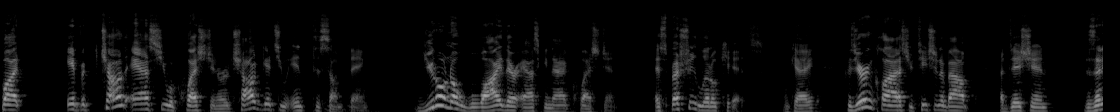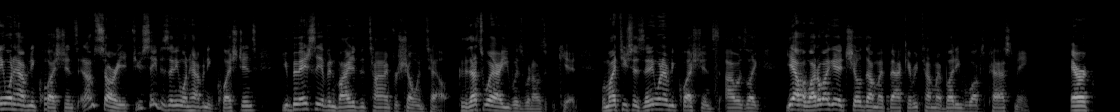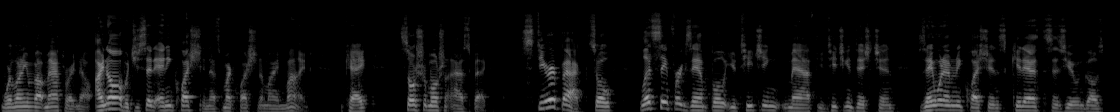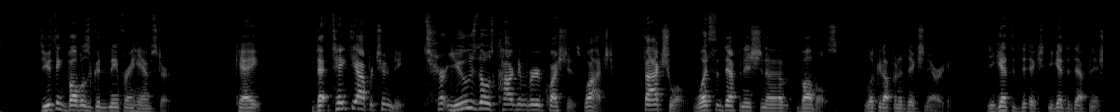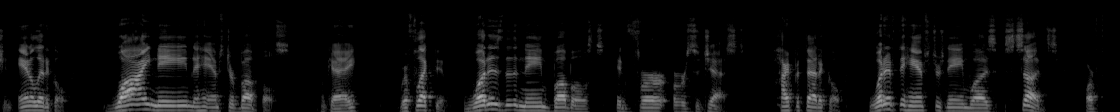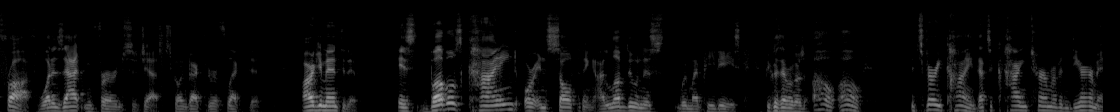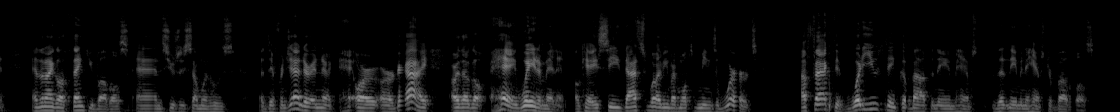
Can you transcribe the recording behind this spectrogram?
But if a child asks you a question or a child gets you into something, you don't know why they're asking that question especially little kids, okay? Because you're in class, you're teaching about addition. Does anyone have any questions? And I'm sorry, if you say, Does anyone have any questions? You basically have invited the time for show and tell. Because that's where I was when I was a kid. When my teacher says, Does anyone have any questions? I was like, Yeah, why do I get a chill down my back every time my buddy walks past me? Erik, we're learning about math right now. I know, but you said any question. That's my question in my mind. Okay. Social emotional aspect steer it back. So let's say, for example, you're teaching math, you're teaching addition. Does anyone have any questions? Kid asks you and goes, "Do you think Bubbles a good name for a hamster?" Okay, that take the opportunity. Tur- use those cognitive questions. Watch factual. What's the definition of bubbles? Look it up in a dictionary. You get the dic- you get the definition. Analytical. Why name the hamster Bubbles? Okay. Reflective. What does the name Bubbles infer or suggest? Hypothetical. What if the hamster's name was Suds or Froth? What does that infer and suggest? Going back to the reflective. Argumentative. Is Bubbles kind or insulting? I love doing this with my PDs because everyone goes, oh, oh, it's very kind. That's a kind term of endearment. And then I go, thank you, Bubbles. And it's usually someone who's a different gender and or, or a guy, or they'll go, hey, wait a minute. Okay, see, that's what I mean by multiple meanings of words. Effective. What do you think about the name hamster, the naming the hamster Bubbles?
